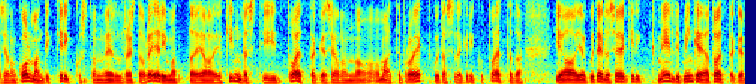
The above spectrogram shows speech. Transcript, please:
seal on kolmandik kirikust on veel restaureerimata ja, ja kindlasti toetage, seal on omaette projekt, kuidas seda kirikut toetada. ja, ja kui teile see kirik meeldib, minge ja toetage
